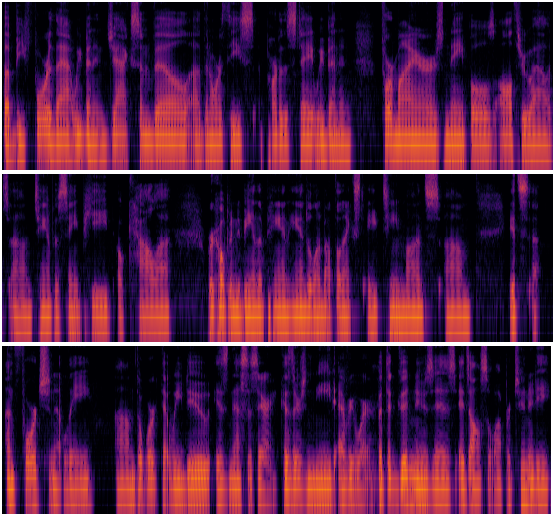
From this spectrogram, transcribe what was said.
But before that, we've been in Jacksonville, uh, the northeast part of the state. We've been in Fort Myers, Naples, all throughout um, Tampa, St. Pete, Ocala. We're hoping to be in the Panhandle in about the next 18 months. Um, it's uh, unfortunately um, the work that we do is necessary because there's need everywhere. But the good news is it's also opportunity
